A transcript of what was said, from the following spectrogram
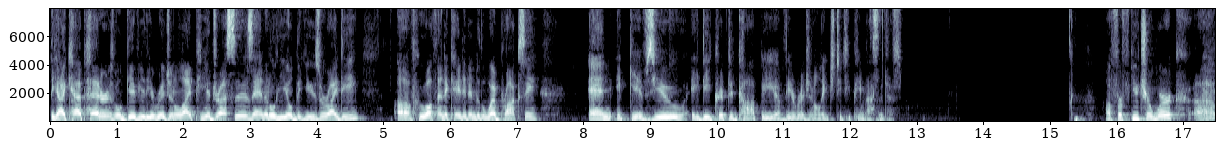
The ICAP headers will give you the original IP addresses and it'll yield the user ID of who authenticated into the web proxy. And it gives you a decrypted copy of the original HTTP messages. Uh, for future work, uh,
